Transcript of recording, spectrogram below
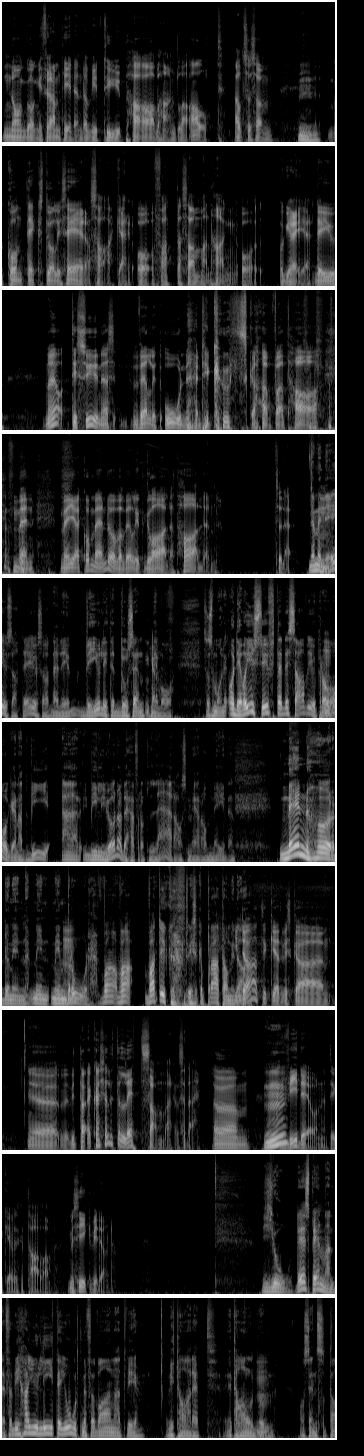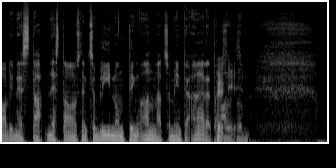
någon gång i framtiden då vi typ har avhandlat allt. Alltså som Mm. kontextualisera saker och fatta sammanhang och, och grejer. Det är ju nåja, till synes väldigt onödig kunskap att ha, men, men jag kommer ändå vara väldigt glad att ha den. Sådär. Nej men Mm. det är ju så. Det är ju så. Det det blir ju lite docentnivå så småningom. Och det var ju syftet, det sa vi ju i prologen, att vi är, vill göra det här för att lära oss mer om Maiden. Men hör du min, min, min Mm. bror, vad, vad, vad tycker du vi ska prata om idag? Idag tycker jag att vi ska uh, vi tar, kanske lite lättsammare sådär. Um, mm. Videon tycker jag vi ska tala om. Musikvideon. Jo, det är spännande för vi har ju lite gjort med för vana att vi, vi tar ett, ett album mm. och sen så tar vi nästa, nästa avsnitt som blir någonting annat som inte är ett Precis. album.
